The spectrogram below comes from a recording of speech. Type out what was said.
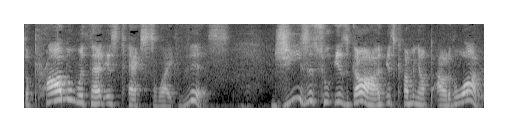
The problem with that is texts like this. Jesus, who is God, is coming up out of the water.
